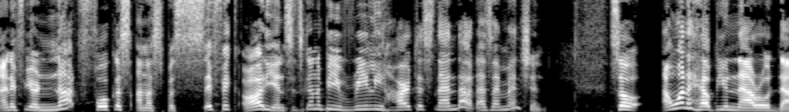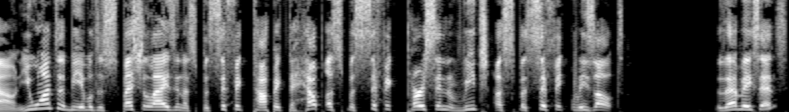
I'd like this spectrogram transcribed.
And if you're not focused on a specific audience, it's going to be really hard to stand out, as I mentioned. So, I want to help you narrow down. You want to be able to specialize in a specific topic to help a specific person reach a specific result. Does that make sense?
